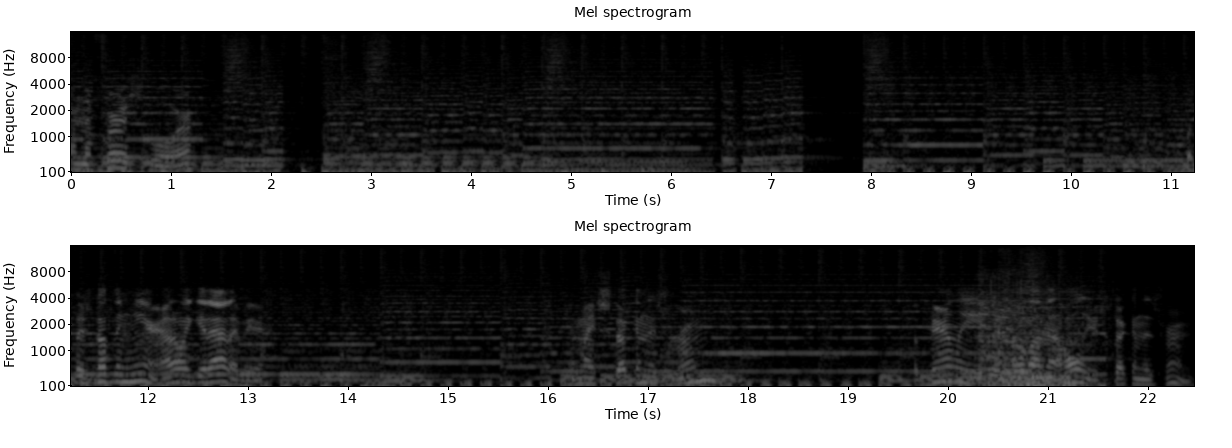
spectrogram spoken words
On the first floor. But there's nothing here. How do I get out of here? Am I stuck in this room? Apparently, if you hold on that hole, you're stuck in this room.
